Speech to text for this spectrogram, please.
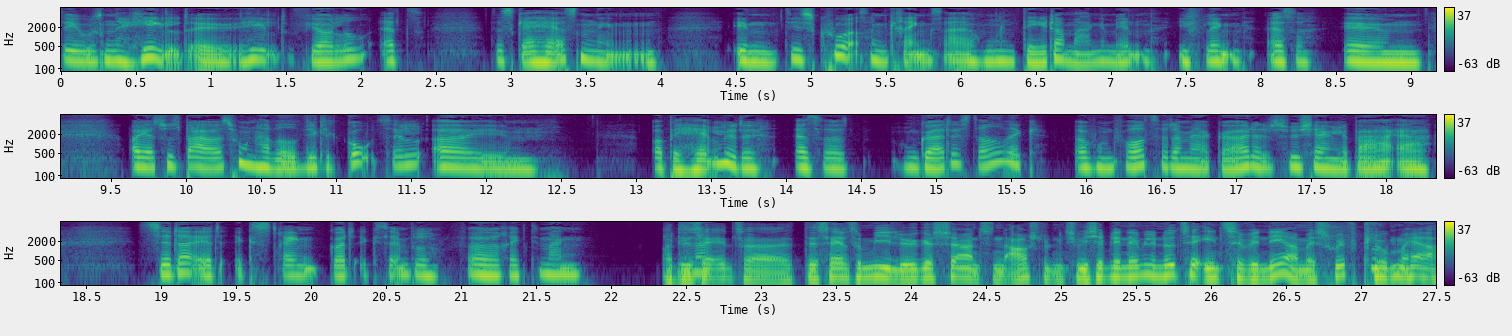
det er jo sådan helt, øh, helt fjollet, at det skal have sådan en, en diskurs omkring sig, at hun dater mange mænd i flæng. Altså, øh, og jeg synes bare også, hun har været virkelig god til at, øh, at behandle det. Altså, hun gør det stadigvæk, og hun fortsætter med at gøre det. Det synes jeg egentlig bare er sætter et ekstremt godt eksempel for rigtig mange og det sagde, altså, det sagde altså Mie Lykke Sørensen afslutningsvis. Jeg bliver nemlig nødt til at intervenere med Swift-klubben her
